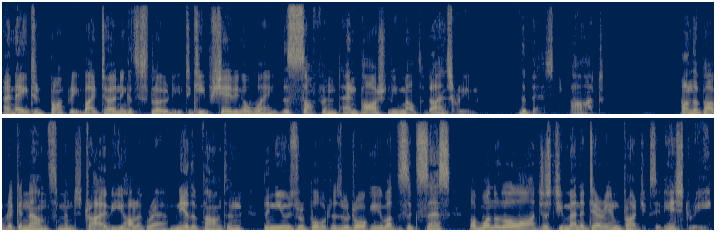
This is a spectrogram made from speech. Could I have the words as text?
and ate it properly by turning it slowly to keep shaving away the softened and partially melted ice cream. The best part. On the public announcement Tri-V hologram near the fountain, the news reporters were talking about the success of one of the largest humanitarian projects in history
